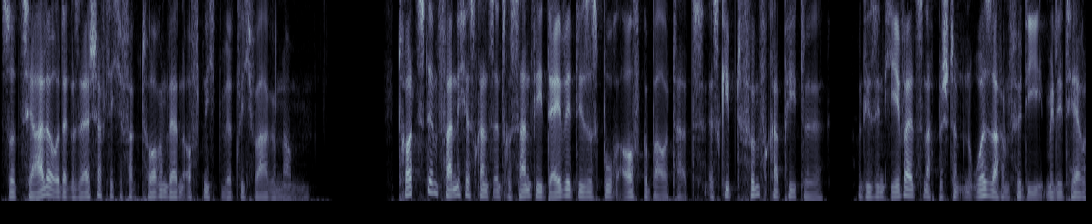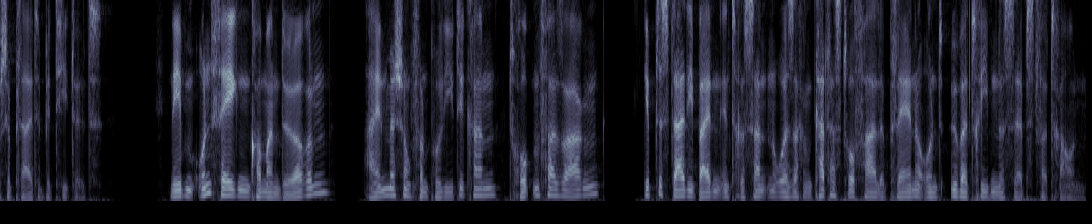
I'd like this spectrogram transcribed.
Soziale oder gesellschaftliche Faktoren werden oft nicht wirklich wahrgenommen. Trotzdem fand ich es ganz interessant, wie David dieses Buch aufgebaut hat. Es gibt fünf Kapitel und die sind jeweils nach bestimmten Ursachen für die militärische Pleite betitelt. Neben unfähigen Kommandeuren, Einmischung von Politikern, Truppenversagen gibt es da die beiden interessanten Ursachen katastrophale Pläne und übertriebenes Selbstvertrauen.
